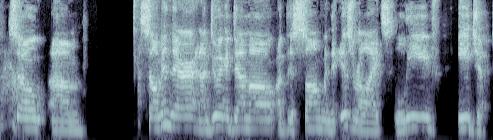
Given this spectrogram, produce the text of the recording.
Wow. So, um, so I'm in there and I'm doing a demo of this song when the Israelites leave Egypt,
